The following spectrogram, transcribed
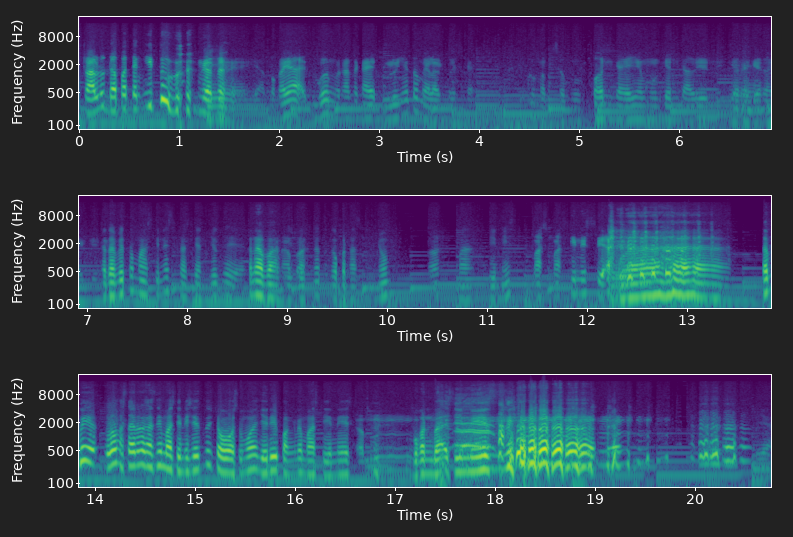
selalu dapat yang itu gue nggak tahu Iya. ya, pokoknya gue merasa kayak dulunya tuh melankolis kayak gue nggak bisa move on kayaknya mungkin kali ini gara-gara gitu Eh, tapi itu masinis kasihan juga ya. kenapa Kenapa? Nggak pernah senyum. Hah? Masinis. mas masinis ya Wah. tapi lo sadar gak sih masinis itu cowok semua jadi panggil masinis Em, bukan mbak sinis Iya.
